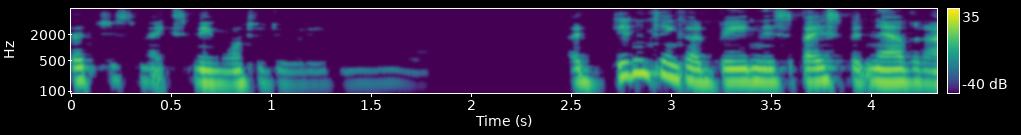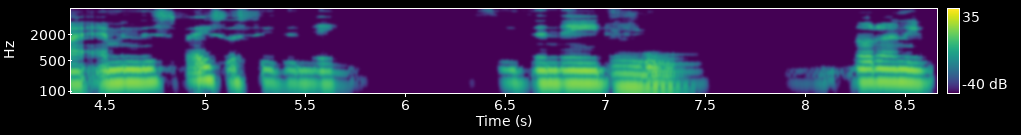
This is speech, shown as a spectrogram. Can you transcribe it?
that just makes me want to do it even more. I didn't think I'd be in this space, but now that I am in this space, I see the need. I see the need Mm. for um, not only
